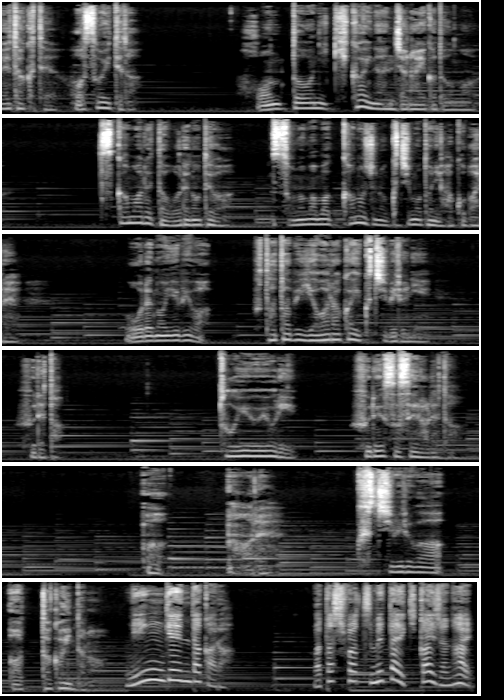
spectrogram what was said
冷たくて細い手だ。本当に機械なんじゃないかと思う。掴まれた俺の手は、そのまま彼女の口元に運ばれ、俺の指は再び柔らかい唇に触れた。というより、触れさせられた。あ、あれ？唇はあったかいんだな。人間だから。私は冷たい機械じゃない。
